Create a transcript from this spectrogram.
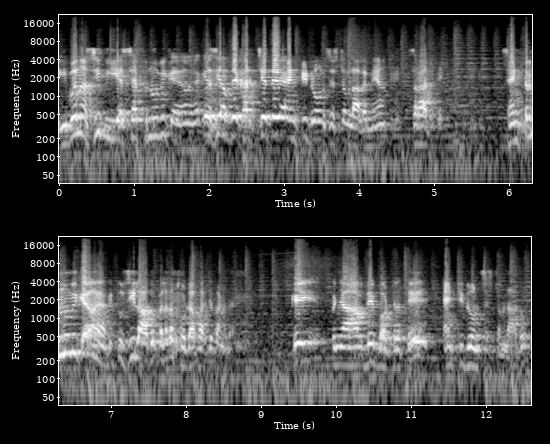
ਈਵਨ ਅਸੀਂ ਬੀਐਸਐਫ ਨੂੰ ਵੀ ਕਿਹਾ ਹੋਇਆ ਕਿ ਅਸੀਂ ਆਪਦੇ ਖਰਚੇ ਤੇ ਐਂਟੀ ਡਰੋਨ ਸਿਸਟਮ ਲਾ ਲੈਂਦੇ ਹਾਂ, ਸਰਹੱਦ ਤੇ। ਸੈਂਟਰ ਨੂੰ ਵੀ ਕਿਹਾ ਹੋਇਆ ਕਿ ਤੁਸੀਂ ਲਾ ਦਿਓ, ਪਹਿਲਾਂ ਤਾਂ ਤੁਹਾਡਾ ਫਰਜ਼ ਬਣਦਾ ਕਿ ਪੰਜਾਬ ਦੇ ਬਾਰਡਰ ਤੇ ਐਂਟੀ ਡਰੋਨ ਸਿਸਟਮ ਲਾ ਦਿਓ।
